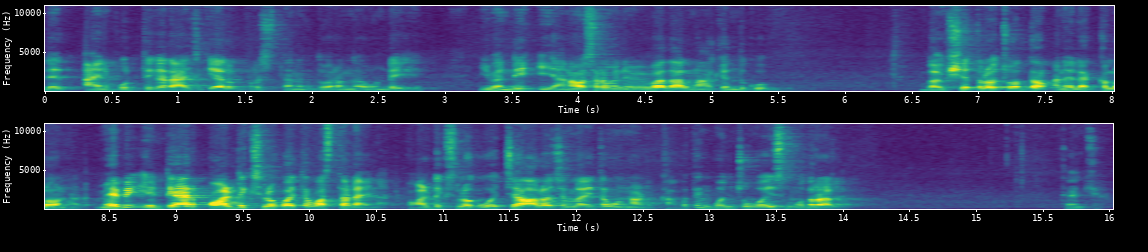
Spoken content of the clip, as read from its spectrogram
లేదు. ఆయన పూర్తిగా రాజకీయాలకు ప్రస్తుతానికి దూరంగా ఉండి ఇవన్నీ ఈ అనవసరమైన వివాదాలు నాకెందుకు? భవిష్యత్తులో చూద్దాం అనే లెక్కలో ఉన్నాడు. మేబీ ఎన్టీఆర్ పాలిటిక్స్లోకి అయితే వస్తాడు ఆయన. పాలిటిక్స్లోకి వచ్చే ఆలోచనలో అయితే ఉన్నాడు. కాకపోతే ఇంకొంచెం వయసు ముదరాలి. థ్యాంక్ యూ.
